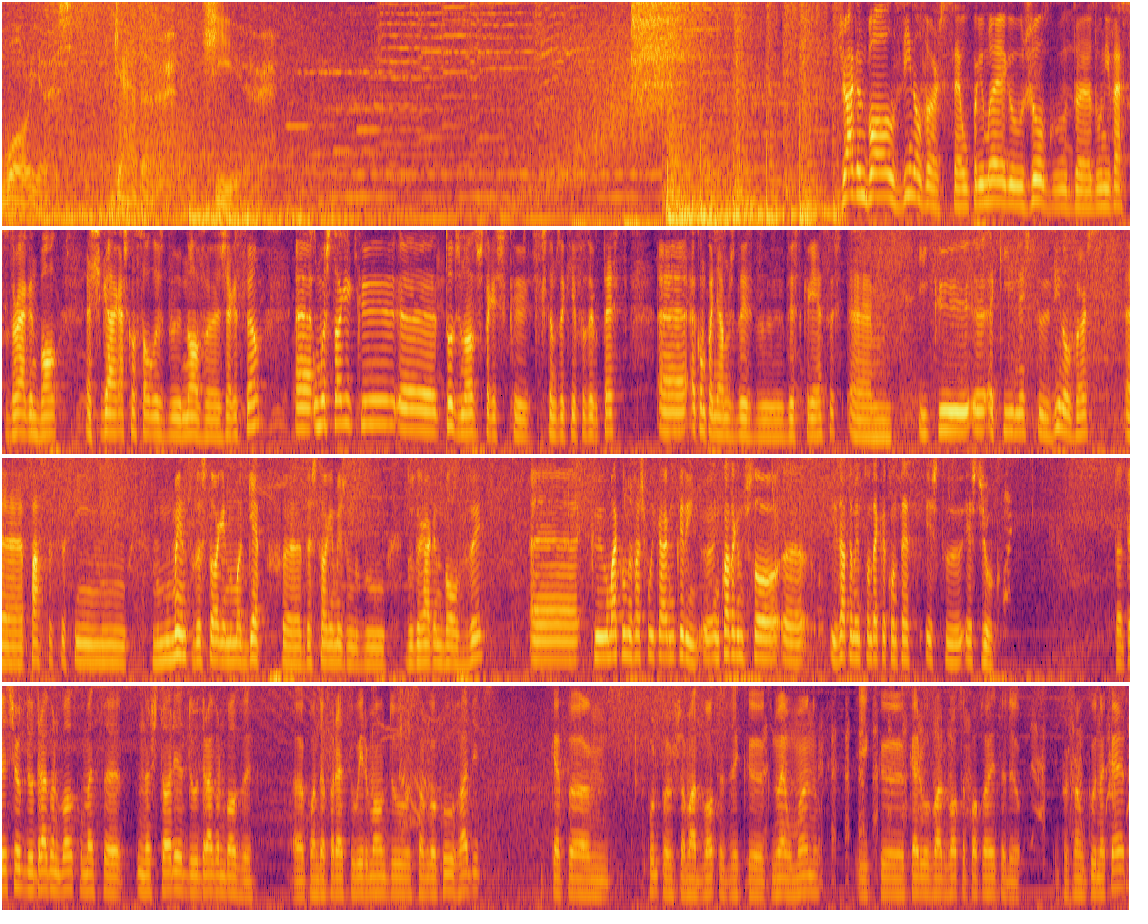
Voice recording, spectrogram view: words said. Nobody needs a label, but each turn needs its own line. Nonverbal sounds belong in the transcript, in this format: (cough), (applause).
Warriors, gather here.
Dragon Ball Xenoverse é o primeiro jogo de- do universo Dragon Ball a chegar às consolas de nova geração. Ah, uma história que ah, todos nós, os três que, que estamos aqui a fazer o teste, ah, acompanhámos desde, desde crianças ahm, e que aqui neste Xenoverse passa-se assim num, num momento da história, numa gap da história mesmo do, do Dragon Ball Z. Uh, que o Michael nos vai explicar um bocadinho. Uh, Enquadra-nos só uh, exatamente onde é que acontece este, este jogo.
Portanto, esse jogo do Dragon Ball começa na história do Dragon Ball Z, ah, quando aparece o irmão do Son Goku, Raditz, que é para, hum, para o chamar de volta, dizer que, que não é humano e que quer o levar de volta para o planeta dele. E depois Son Goku não quer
